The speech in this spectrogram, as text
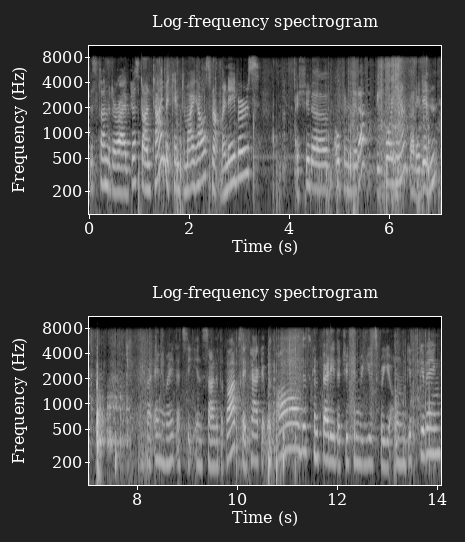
this time it arrived just on time. It came to my house, not my neighbor's. I should have opened it up beforehand, but I didn't. But anyway, that's the inside of the box. They pack it with all this confetti that you can reuse for your own gift giving.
